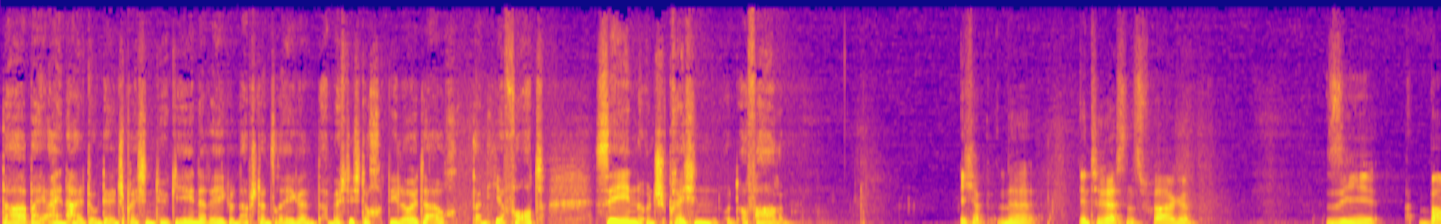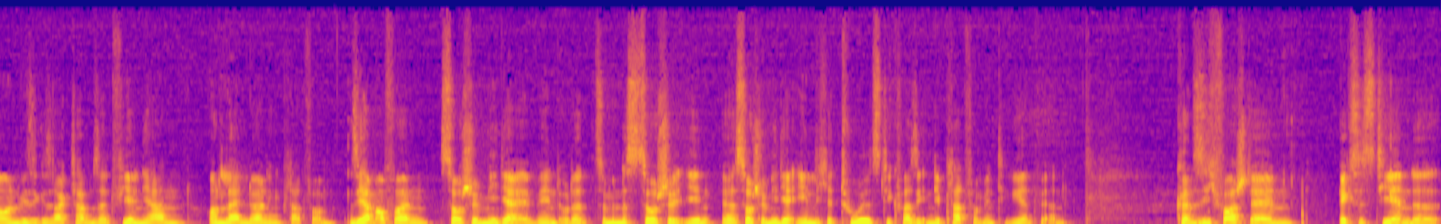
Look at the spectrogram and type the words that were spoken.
da bei Einhaltung der entsprechenden Hygieneregeln, Abstandsregeln, da möchte ich doch die Leute auch dann hier vor Ort sehen und sprechen und erfahren. Ich habe eine Interessensfrage. Sie bauen, wie Sie gesagt haben, seit vielen Jahren Online-Learning-Plattform. Sie haben auch vorhin Social Media erwähnt oder zumindest Social, äh, Social Media ähnliche Tools, die quasi in die Plattform integriert werden. Können Sie sich vorstellen, existierende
